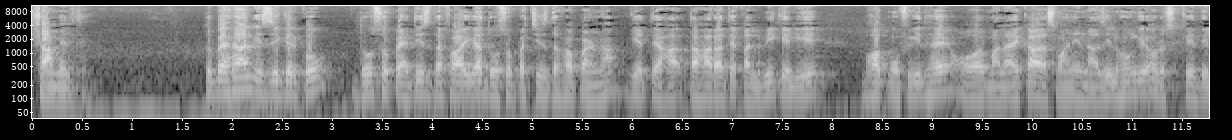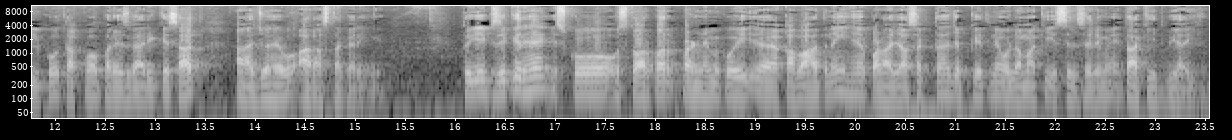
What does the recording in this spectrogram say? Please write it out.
शामिल थे। तो बहरहाल इस ज़िक्र को 235 दफ़ा या 225 दफ़ा पढ़ना, ये तहारत कलबी के लिए बहुत मुफीद है, और मलाइका आसमानी नाजिल होंगे, और उसके दिल को तकवा परहेजगारी के साथ जो है वो आरास्ता करेंगे। तो ये एक ज़िक्र है, इसको उस तौर पर पढ़ने में कोई कबाहत नहीं है, पढ़ा जा सकता है, जबकि इतने उलमा की इस सिलसिले में ताकीद भी आई है।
